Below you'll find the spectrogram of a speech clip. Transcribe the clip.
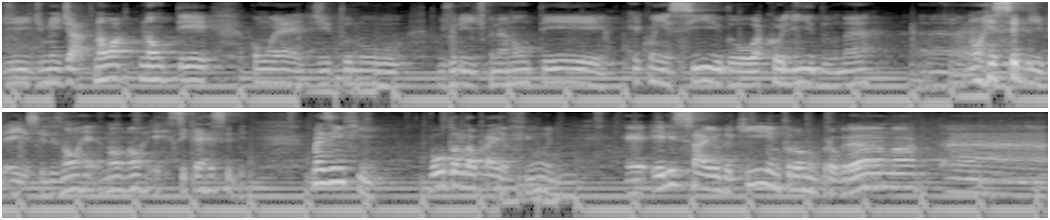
de, de imediato, não, não ter, como é dito no jurídico, né, não ter reconhecido ou acolhido, né? É. Não recebido, é isso, eles não, não, não sequer receber. Mas enfim, voltando ao Caia Filme, é, ele saiu daqui, entrou no programa, ah,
